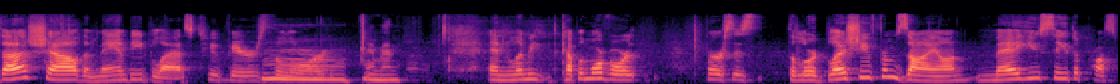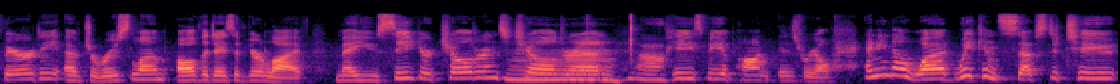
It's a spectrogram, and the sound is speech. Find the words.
thus shall the man be blessed who fears the Lord. Mm, Amen. And let me, a couple more verses. The Lord bless you from Zion. May you see the prosperity of Jerusalem all the days of your life. May you see your children's children. Ah, Peace be upon Israel. And you know what? We can substitute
